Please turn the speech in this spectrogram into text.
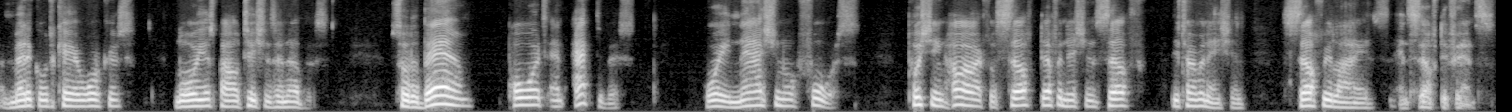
medical care workers, lawyers, politicians, and others. So the BAM poets and activists were a national force pushing hard for self definition, self determination, self reliance, and self defense.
